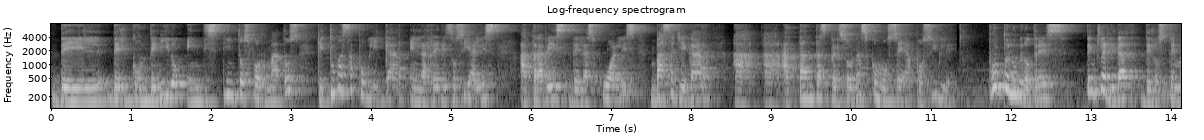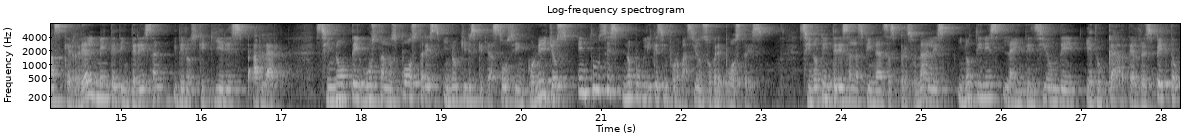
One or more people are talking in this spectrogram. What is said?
del, contenido en distintos formatos que tú vas a publicar en las redes sociales a través de las cuales vas a llegar a, a tantas personas como sea posible. Punto número 3. Ten claridad de los temas que realmente te interesan y de los que quieres hablar. Si no te gustan los postres y no quieres que te asocien con ellos, entonces no publiques información sobre postres. Si no te interesan las finanzas personales y no tienes la intención de educarte al respecto,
